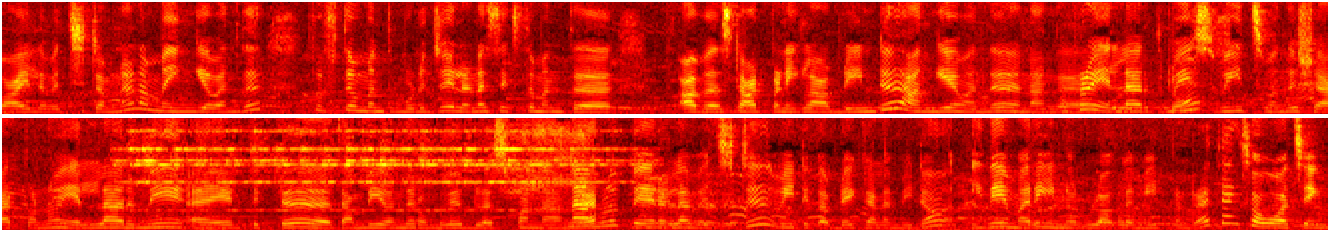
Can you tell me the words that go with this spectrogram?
வாயில் வச்சிட்டோம்னா நம்ம இங்கே வந்து ஃபிஃப்த்து மந்த் முடிஞ்சு இல்லைன்னா சிக்ஸ்த்து மந்த் அவ ஸ்டார்ட் பண்ணிக்கலாம் அப்படின்ட்டு அங்கேயே வந்து நாங்கள் அப்புறம் எல்லாருக்குமே ஸ்வீட்ஸ் வந்து ஷேர் பண்ணோம். எல்லாருமே எடுத்துக்கிட்டு தம்பியை வந்து ரொம்பவே ப்ளஸ் பண்ணாங்க. நாங்களும் பேரெல்லாம் வச்சுட்டு வீட்டுக்கு அப்படியே கிளம்பிட்டோம். இதே மாதிரி இன்னொரு vlogல மீட் பண்ணுறேன் தேங்க்ஸ் ஃபார் வாட்சிங்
